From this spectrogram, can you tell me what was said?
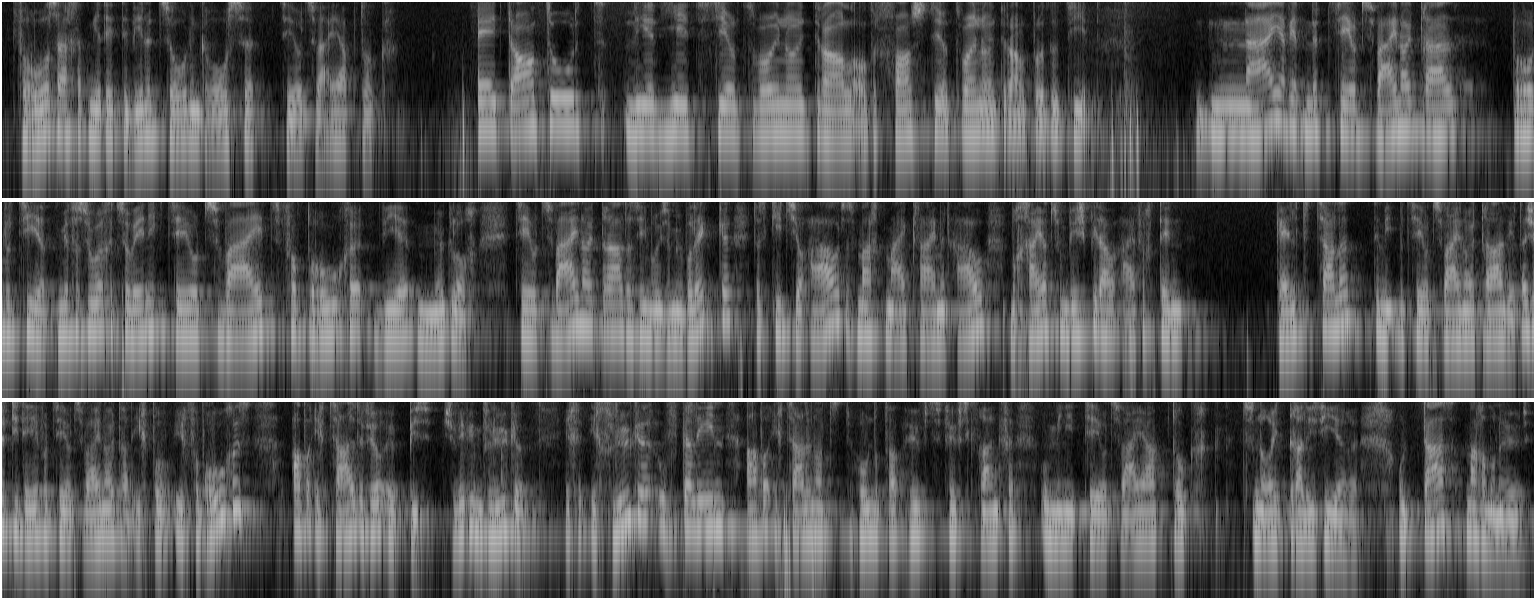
verursachen wir dort wie nicht so einen grossen CO2-Abdruck. Der Tatort wird jetzt CO2-neutral oder fast CO2-neutral produziert. Nein, er wird nicht CO2-neutral produziert. Wir versuchen so wenig CO2 zu verbrauchen wie möglich. CO2-neutral, das sind wir uns am überlegen. Das gibt es ja auch, das macht MyClimate auch. Man kann ja zum Beispiel auch einfach den Geld zahlen, damit man CO2-neutral wird. Das ist ja die Idee von CO2-neutral. Ich, ich verbrauche es, aber ich zahle dafür etwas. Das ist wie beim Fliegen. Ich, ich fliege auf Berlin, aber ich zahle noch 150 Franken, um meinen CO2-Abdruck zu neutralisieren. Und das machen wir nicht.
